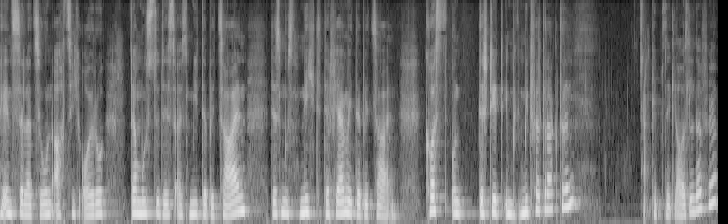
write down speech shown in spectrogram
Installation 80 Euro. Da musst du das als Mieter bezahlen. Das muss nicht der Vermieter bezahlen. Kost, und das steht im Mietvertrag drin gibt es eine Klausel dafür.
